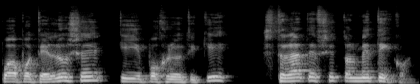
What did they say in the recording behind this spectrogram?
που αποτελούσε η υποχρεωτική στράτευση των μετίκων.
